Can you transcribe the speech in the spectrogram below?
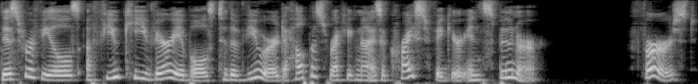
this reveals a few key variables to the viewer to help us recognize a Christ figure in Spooner. First,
